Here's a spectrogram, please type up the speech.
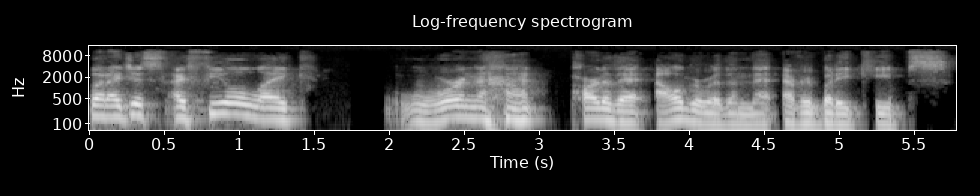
but I just I feel like we're not part of that algorithm that everybody keeps.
